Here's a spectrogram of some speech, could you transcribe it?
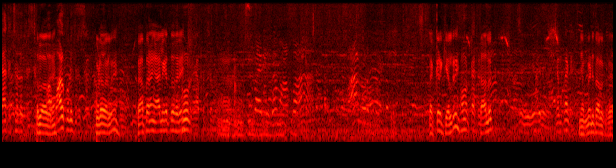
ಜಾತಿ ಚಲೋ ಐತ್ರಿ ಚಲೋ ಅದ್ರಿ ಭಾಳ ಕುಡಿದ್ರಿ ಸರ್. ಕುಡಿಯೋದಲ್ರಿ ವ್ಯಾಪಾರ ಹಂಗೆ ಆಗ್ಲಿಕತ್ತದ ರೀ? ಟಕ್ಕಳಿಕೆ ಅಲ್ರಿ ತಾಲೂಕು? ಜಮಖಂಡಿ ಜಮಖಂಡಿ ತಾಲೂಕು ರೀ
